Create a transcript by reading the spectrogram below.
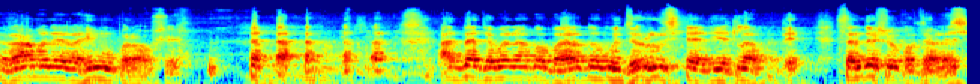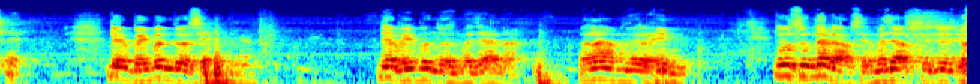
રામ અને રહીમ ઉપર આવશે. આજના જમાનામાં ભારતમાં બહુ જરૂર છે એની એટલા માટે. સંદેશો પહોંચાડે છે. બે ભાઈબંધો છે. બે ભાઈબંધો મજાના. રામ ને રહીમ. બહુ સુંદર આવશે મજા આવશે જોજો.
